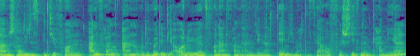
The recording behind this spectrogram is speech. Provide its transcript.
Ähm, schau dir das Video von Anfang an oder hör dir die Audio jetzt von Anfang an, je nachdem. Ich mache das ja auf verschiedenen Kanälen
